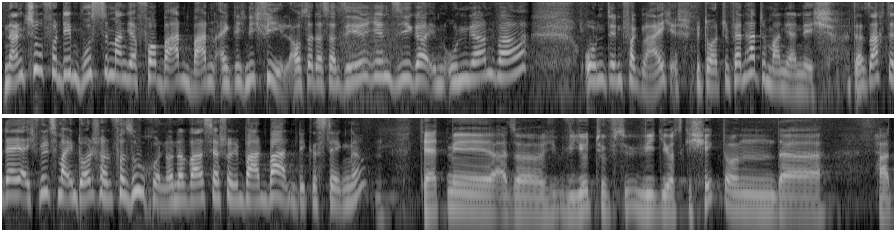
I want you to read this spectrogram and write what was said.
Nancho, von dem wusste man ja vor Baden-Baden eigentlich nicht viel, außer dass er Seriensieger in Ungarn war. Und den Vergleich mit deutschen Pferden hatte man ja nicht. Da sagte der ja, ich will es mal in Deutschland versuchen. Und dann war es ja schon in Baden-Baden dickes Ding, ne? Der hat mir also YouTube-Videos geschickt und äh, hat,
